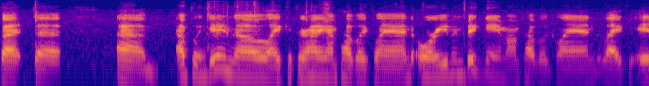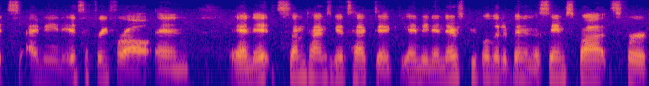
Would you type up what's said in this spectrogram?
but the um, upland game though, like if you're hunting on public land or even big game on public land, like it's I mean it's a free for all and and it sometimes gets hectic. I mean, and there's people that have been in the same spots for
